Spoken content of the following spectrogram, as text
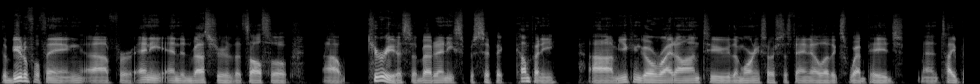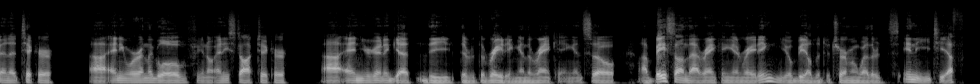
the beautiful thing uh, for any end investor that's also uh, curious about any specific company, um, you can go right on to the Morningstar Sustainalytics webpage and type in a ticker uh, anywhere in the globe, you know, any stock ticker, uh, and you're going to get the, the, the rating and the ranking. And so, uh, based on that ranking and rating, you'll be able to determine whether it's in the ETF.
